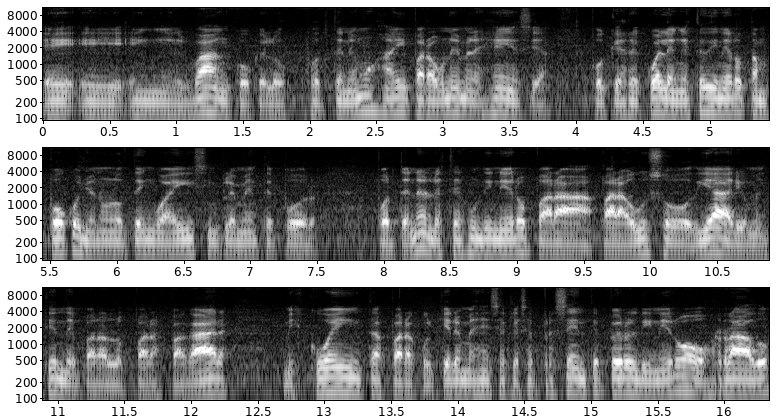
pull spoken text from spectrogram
eh, eh, en el banco, que lo tenemos ahí para una emergencia, porque recuerden, este dinero tampoco yo no lo tengo ahí simplemente por, por tenerlo, este es un dinero para, para uso diario, ¿me entiende? Para, para pagar mis cuentas, para cualquier emergencia que se presente, pero el dinero ahorrado,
